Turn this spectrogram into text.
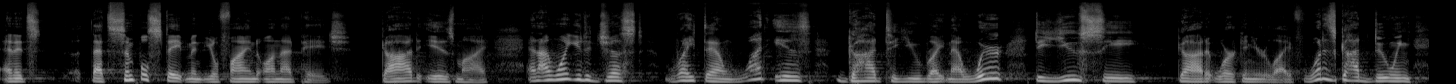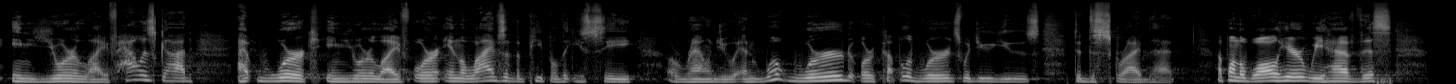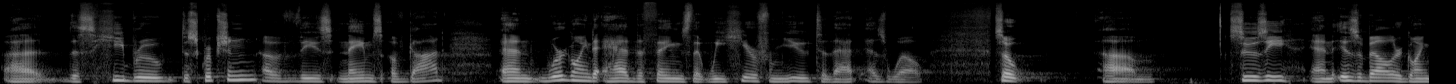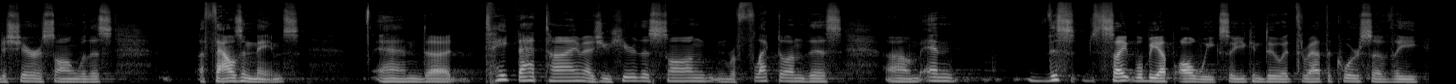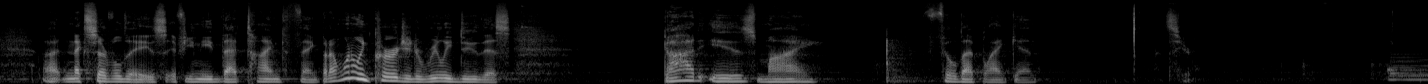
And it's that simple statement you'll find on that page God is my. And I want you to just write down what is God to you right now? Where do you see God at work in your life? What is God doing in your life? How is God at work in your life or in the lives of the people that you see around you? And what word or a couple of words would you use to describe that? Up on the wall here, we have this, uh, this Hebrew description of these names of God. And we're going to add the things that we hear from you to that as well. So, um, Susie and Isabel are going to share a song with us, A Thousand Names. And uh, take that time as you hear this song and reflect on this. Um, and this site will be up all week, so you can do it throughout the course of the uh, next several days if you need that time to think. But I want to encourage you to really do this. God is my, fill that blank in. Let's hear.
